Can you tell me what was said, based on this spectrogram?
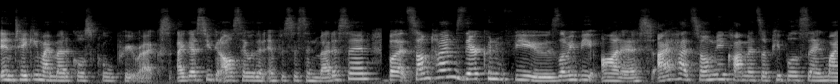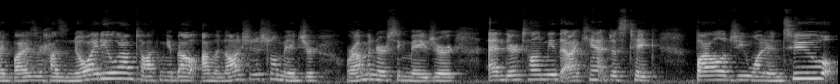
in taking my medical school prereqs. I guess you can also say with an emphasis in medicine, but sometimes they're confused. Let me be honest. I had so many comments of people saying my advisor has no idea what I'm talking about. I'm a non-traditional major or I'm a nursing major and they're telling me that I can't just take biology 1 and 2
